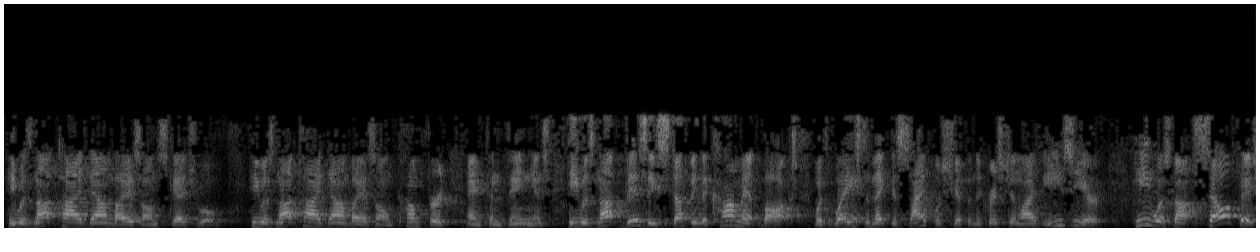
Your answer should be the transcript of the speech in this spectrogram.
He was not tied down by his own schedule. He was not tied down by his own comfort and convenience. He was not busy stuffing the comment box with ways to make discipleship in the Christian life easier. He was not selfish.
